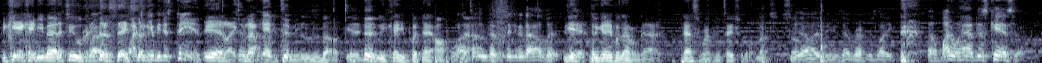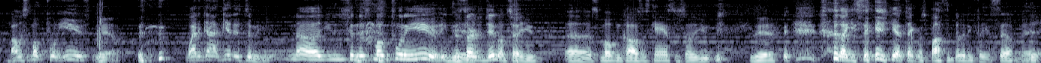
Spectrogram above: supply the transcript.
the kid can't be mad at you. Right. they Why'd you give me this pen? yeah, like, nah. gave it to me. No, yeah, we can't put that off on I God. told you not to stick in the outlet. Yeah, we can't put that on God. That's a representation on us. So Yeah, I like to use that reference. Like, uh, why do I have this cancer? I was smoked 20 years. yeah. Why did God give this to me? No, you shouldn't have smoked 20 years. Even the Yeah. Surgeon General tell you uh, smoking causes cancer. So you, Yeah. like you said, you got to take responsibility for yourself, man. Yeah.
